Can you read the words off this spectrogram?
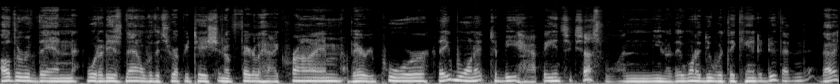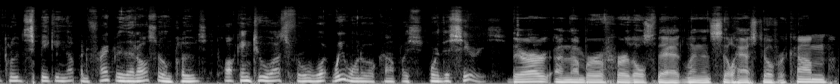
other than what it is now with its reputation of fairly high crime, very poor. They want it to be happy and successful. And, you know, they want to do what they can to do that. And that includes speaking up. And frankly, that also includes talking to us for what we want to accomplish for this series. There are a number of hurdles that Linden still has to overcome.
